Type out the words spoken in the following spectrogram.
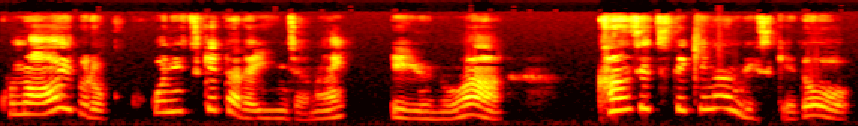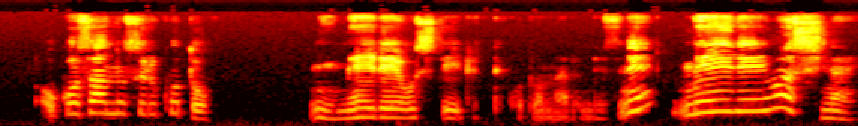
この青いブロックここにつけたらいいんじゃないっていうのは、間接的なんですけど、お子さんのすることに命令をしているってことになるんですね。命令はしない。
